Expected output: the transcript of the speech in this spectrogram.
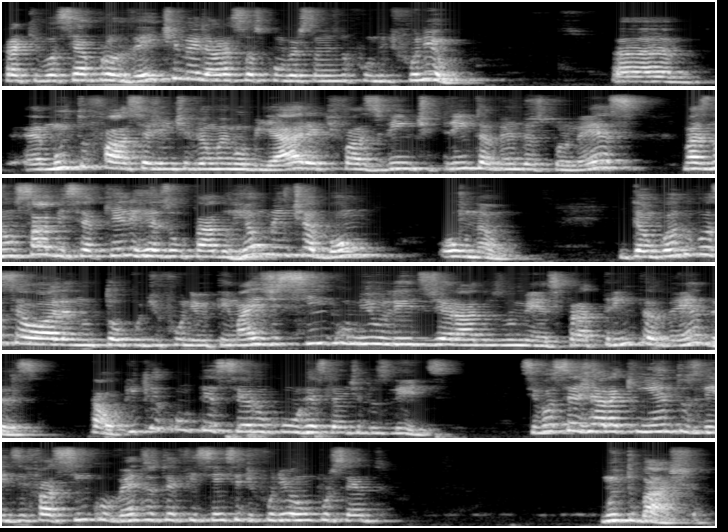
para que você aproveite melhor as suas conversões no fundo de funil. Uh, é muito fácil a gente ver uma imobiliária que faz 20, 30 vendas por mês, mas não sabe se aquele resultado realmente é bom ou não. Então, quando você olha no topo de funil e tem mais de 5 mil leads gerados no mês para 30 vendas, tá, o que, que aconteceram com o restante dos leads? Se você gera 500 leads e faz 5 vendas, a tua eficiência de funil é 1%. Muito baixa.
